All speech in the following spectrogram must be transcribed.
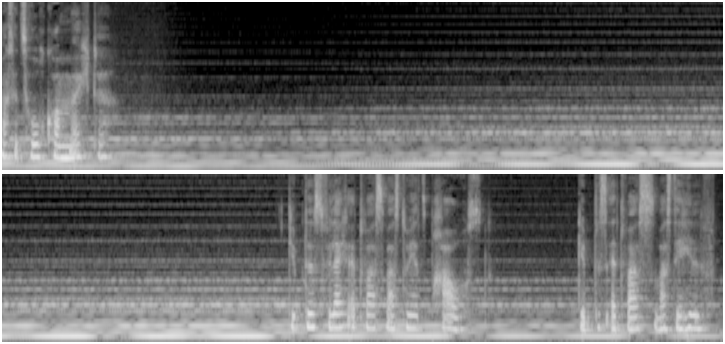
was jetzt hochkommen möchte. Gibt es vielleicht etwas, was du jetzt brauchst? Gibt es etwas, was dir hilft?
